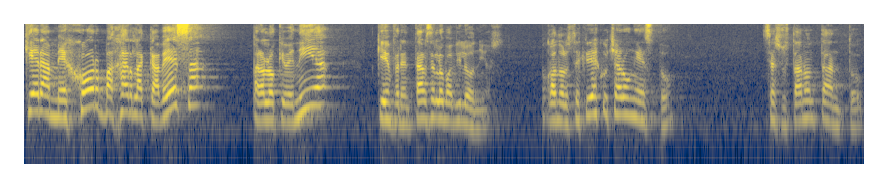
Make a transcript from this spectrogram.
que era mejor bajar la cabeza para lo que venía que enfrentarse a los babilonios. Cuando los escribas escucharon esto, se asustaron tanto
